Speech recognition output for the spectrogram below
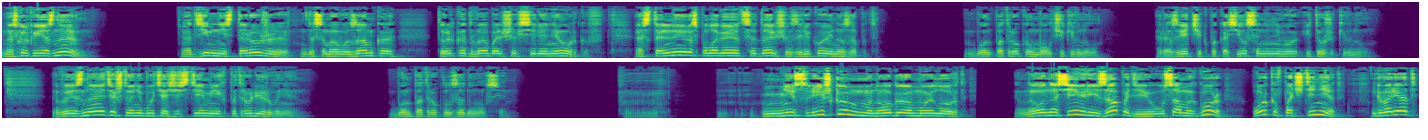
Насколько я знаю, от Зимней Сторожи до самого замка только два больших селения орков, остальные располагаются дальше, за рекой и на запад. Бон Патрокл молча кивнул. Разведчик покосился на него и тоже кивнул. «Вы знаете что-нибудь о системе их патрулирования?» Бон Патрокл задумался. «Не слишком много, мой лорд. Но на севере и западе, у самых гор, орков почти нет. Говорят,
